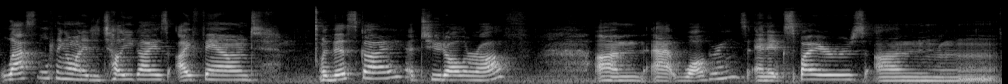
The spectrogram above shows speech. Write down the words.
last little thing I wanted to tell you guys, I found this guy at $2 off um, at Walgreens and it expires on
